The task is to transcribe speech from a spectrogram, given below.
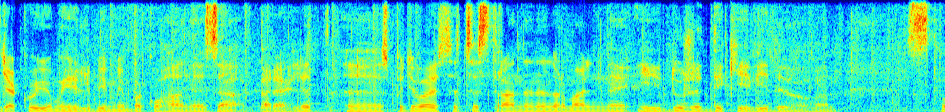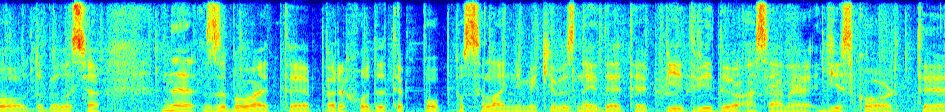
Дякую, мої любімі бакугани, за перегляд. Е, Сподіваюся, це странне, ненормальне і дуже дике відео вам сподобалося. Не забувайте переходити по посиланням, які ви знайдете під відео, а саме Discord, е,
